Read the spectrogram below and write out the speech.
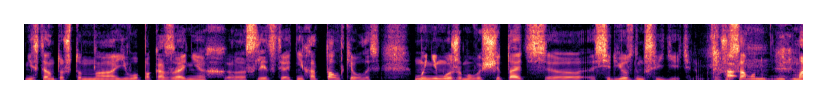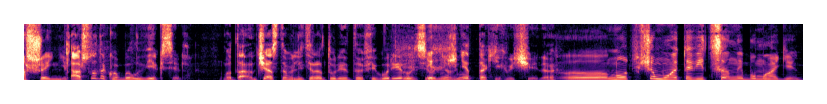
несмотря на то, что на его показаниях э, следствие от них отталкивалось, мы не можем его считать э, серьезным свидетелем. Потому что а, сам он мошенник. А что такое был вексель? Вот а, часто в литературе это фигурирует. Сегодня Их... же нет таких вещей, да? Э, ну, почему? Это вид ценной бумаги.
